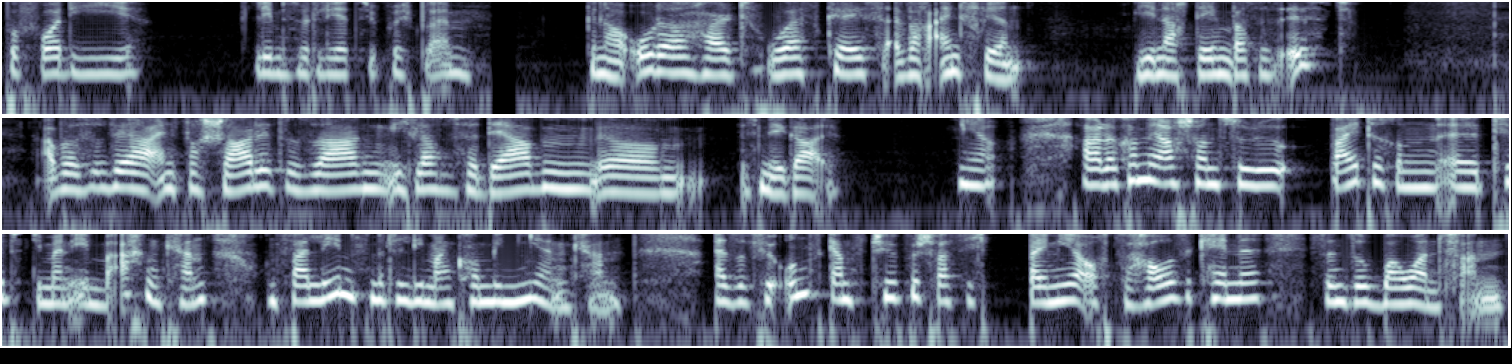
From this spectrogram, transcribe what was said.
bevor die Lebensmittel jetzt übrig bleiben. Genau, oder halt Worst Case einfach einfrieren. Je nachdem, was es ist. Aber es wäre einfach schade zu sagen, ich lasse es verderben, äh, ist mir egal. Ja, aber da kommen wir auch schon zu weiteren äh, Tipps, die man eben beachten kann. Und zwar Lebensmittel, die man kombinieren kann. Also für uns ganz typisch, was ich bei mir auch zu Hause kenne, sind so Bauernpfannen.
